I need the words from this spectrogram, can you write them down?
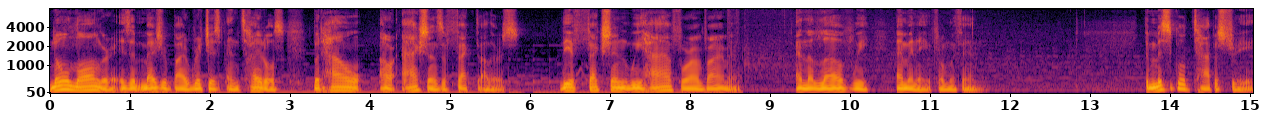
No longer is it measured by riches and titles, but how our actions affect others, the affection we have for our environment, and the love we emanate from within. The mystical tapestry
